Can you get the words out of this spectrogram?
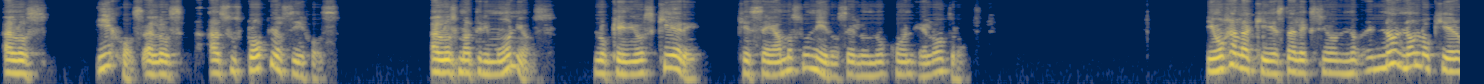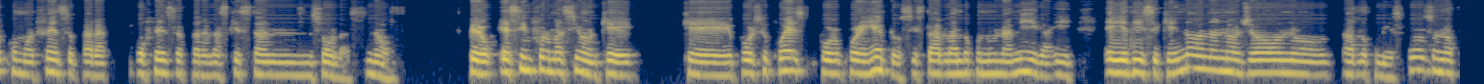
a los hijos, a, los, a sus propios hijos, a los matrimonios, lo que Dios quiere que seamos unidos el uno con el otro. Y ojalá que esta lección, no, no, no lo quiero como ofensa para, ofensa para las que están solas, no. Pero es información que, que por supuesto, por, por ejemplo, si está hablando con una amiga y ella dice que no, no, no, yo no hablo con mi esposo, no,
